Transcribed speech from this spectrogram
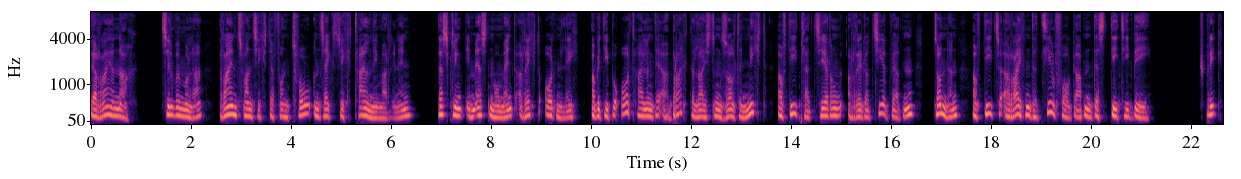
Der Reihe nach. Silva Müller, 23. von 62 Teilnehmerinnen. Das klingt im ersten Moment recht ordentlich, aber die Beurteilung der erbrachten Leistung sollte nicht auf die Platzierung reduziert werden, sondern auf die zu erreichende Zielvorgaben des DTB. Sprich,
